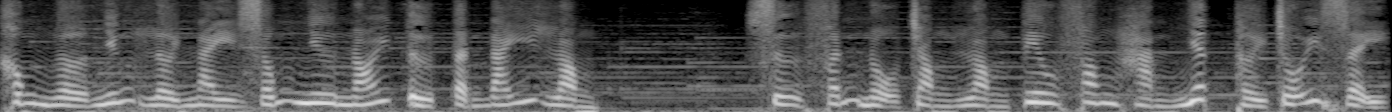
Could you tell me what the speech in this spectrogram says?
không ngờ những lời này giống như nói từ tận đáy lòng. Sự phẫn nộ trong lòng tiêu phong hàn nhất thời trỗi dậy.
